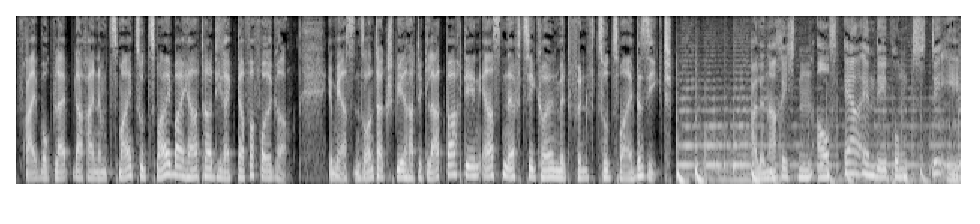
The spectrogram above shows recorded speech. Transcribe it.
Freiburg bleibt nach einem 2 zu 2 bei Hertha direkter Verfolger. Im ersten Sonntagsspiel hatte Gladbach den ersten FC Köln mit 5 zu 2 besiegt. Alle Nachrichten auf rnd.de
